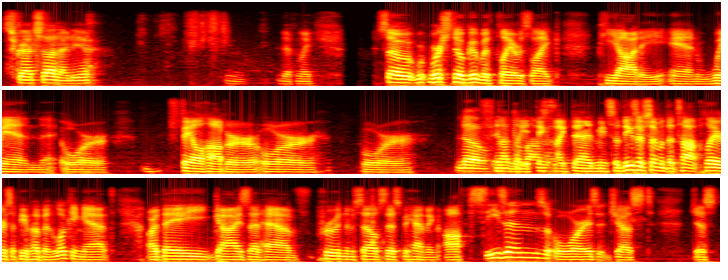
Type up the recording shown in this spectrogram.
scratch that idea. Definitely. So we're we're still good with players like Piatti and Nguyen or Feilhaber or or No, Finlay, last. things like that. I mean, so these are some of the top players that people have been looking at. Are they guys that have proven themselves this be having off seasons, or is it just just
